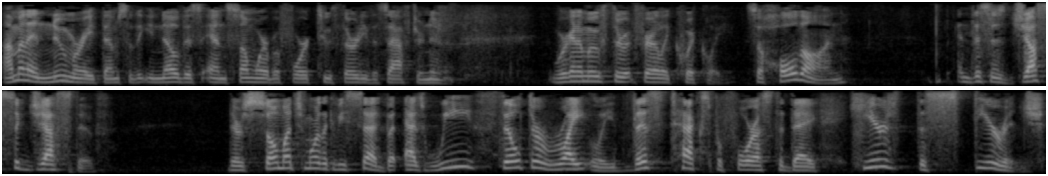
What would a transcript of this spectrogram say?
I'm going to enumerate them so that you know this ends somewhere before 2:30 this afternoon. We're going to move through it fairly quickly. So hold on. And this is just suggestive there's so much more that could be said, but as we filter rightly this text before us today, here's the steerage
